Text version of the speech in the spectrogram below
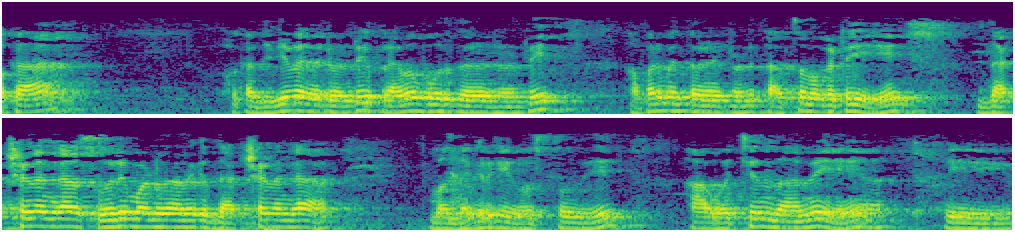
ఒక ఒక దివ్యమైనటువంటి ప్రేమపూరితమైనటువంటి అపరిమితమైనటువంటి తత్వం ఒకటి దక్షిణంగా సూర్యమండలానికి దక్షిణంగా మన దగ్గరికి వస్తుంది. ఆ వచ్చిన దాన్ని ఈ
